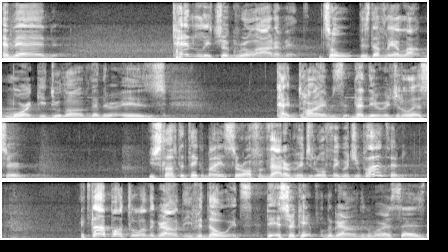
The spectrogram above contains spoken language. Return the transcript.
and then 10 litra grow out of it. So there's definitely a lot more gidulov than there is 10 times than the original isser. You still have to take meiser off of that original thing which you planted. It's not batal on the ground, even though it's the Isser came from the ground. The Gemara says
